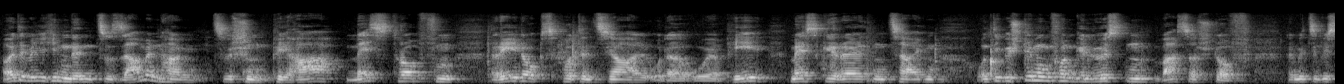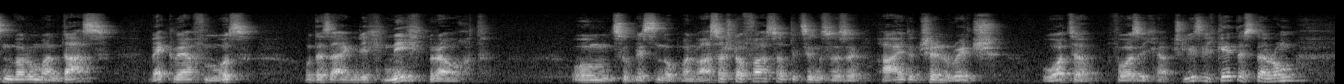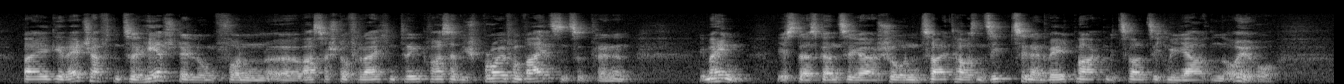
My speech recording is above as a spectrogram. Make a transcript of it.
Heute will ich Ihnen den Zusammenhang zwischen pH-Messtropfen, Redoxpotential oder ORP-Messgeräten zeigen und die Bestimmung von gelöstem Wasserstoff, damit Sie wissen, warum man das wegwerfen muss und das eigentlich nicht braucht, um zu wissen, ob man Wasserstoffwasser bzw. Hydrogen-Rich Water vor sich hat. Schließlich geht es darum, bei Gerätschaften zur Herstellung von äh, wasserstoffreichem Trinkwasser die Spreu vom Weizen zu trennen. Immerhin ist das Ganze ja schon 2017 ein Weltmarkt mit 20 Milliarden Euro.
